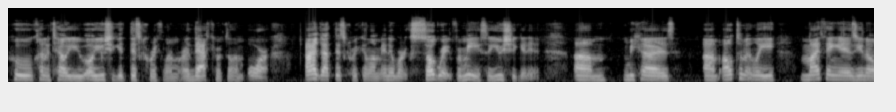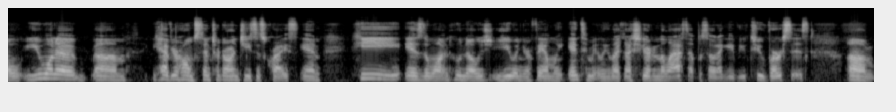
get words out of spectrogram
who kind of tell you, oh, you should get this curriculum or that curriculum, or I got this curriculum and it works so great for me, so you should get it. Um, because um, ultimately, my thing is, you know, you want to um, have your home centered on Jesus Christ, and He is the one who knows you and your family intimately. Like I shared in the last episode, I gave you two verses. Um,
